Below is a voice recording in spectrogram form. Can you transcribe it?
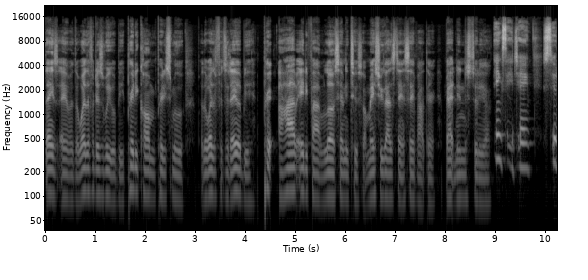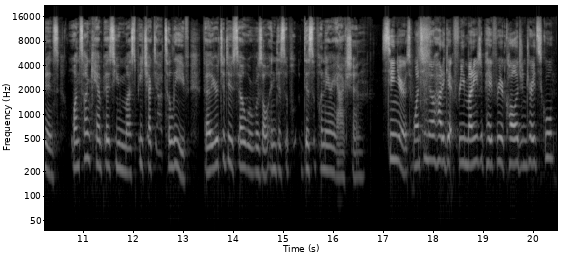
Thanks, Ava. Eh, the weather for this week will be pretty calm and pretty smooth, but the weather for today will be pre- a high of 85 and low of 72. So make sure you guys are staying safe out there. Back in the studio. Thanks, AJ. Students, once on campus, you must be checked out to leave. Failure to do so will result in discipl- disciplinary action. Seniors, want to know how to get free money to pay for your college and trade school?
